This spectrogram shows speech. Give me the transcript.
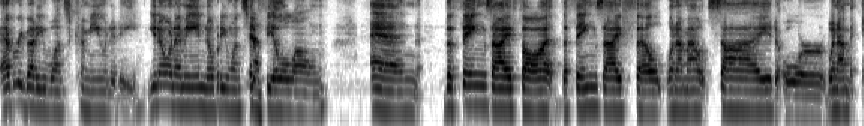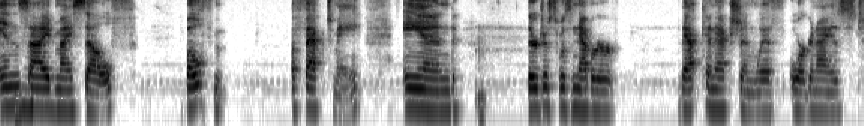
everybody wants community. You know what I mean? Nobody wants to feel alone. And the things I thought, the things I felt when I'm outside or when I'm mm-hmm. inside myself, both affect me. And there just was never that connection with organized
